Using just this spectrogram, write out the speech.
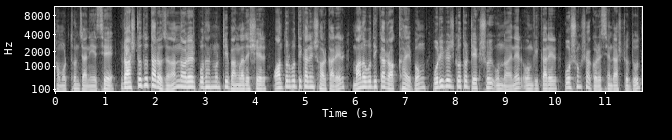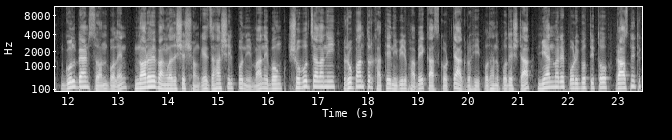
সমর্থন জানিয়েছে। রাষ্ট্রদূত আরও জানান নরওয়ের প্রধানমন্ত্রী বাংলাদেশের অন্তর্বর্তীকালীন সরকারের মানবাধিকার রক্ষা এবং পরিবেশগত টেকসই উন্নয়নের অঙ্গীকারের প্রশংসা করেছেন রাষ্ট্রদূত গুলব্যান্ডসন। বলেন, নরওয়ে বাংলাদেশের সঙ্গে জাহাজ শিল্প নির্মাণ এবং সবুজ জ্বালানি রূপান্তর খাতে নিবিড়ভাবে কাজ করতে আগ্রহী প্রধান উপদেষ্টা, মিয়ানমারের পরিবর্তিত রাজনৈতিক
